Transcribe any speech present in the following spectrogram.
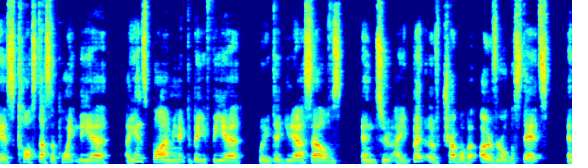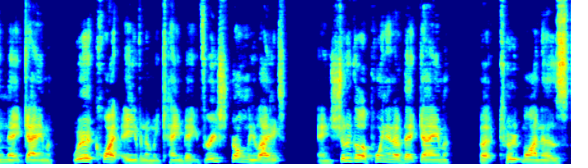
has cost us a point there against Bayern Munich. To be fair, we did get ourselves into a bit of trouble, but overall the stats in that game were quite even and we came back very strongly late and should have got a point out of that game. But Koopmeiners,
